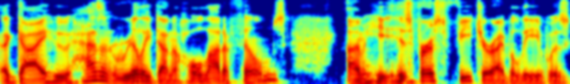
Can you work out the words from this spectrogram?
A guy who hasn't really done a whole lot of films. Um, he his first feature, I believe, was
